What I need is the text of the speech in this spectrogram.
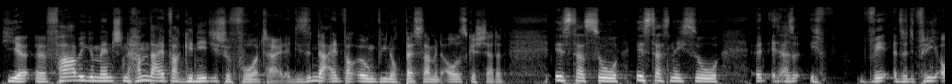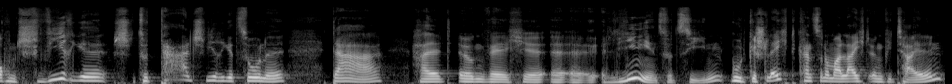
hier, äh, farbige Menschen haben da einfach genetische Vorteile, die sind da einfach irgendwie noch besser mit ausgestattet. Ist das so? Ist das nicht so? Äh, Also, ich, also finde ich auch eine schwierige, sch- total schwierige Zone, da halt irgendwelche äh, äh, Linien zu ziehen. Gut, Geschlecht kannst du nochmal leicht irgendwie teilen,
